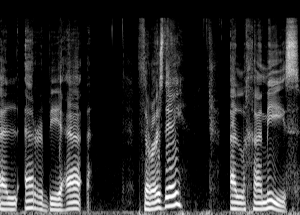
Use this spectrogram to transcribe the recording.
الأربعاء Thursday الخميس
